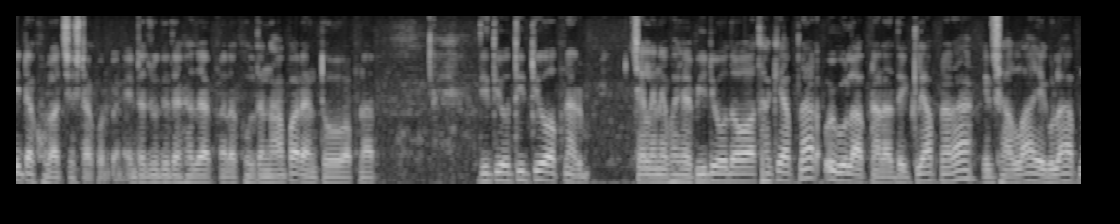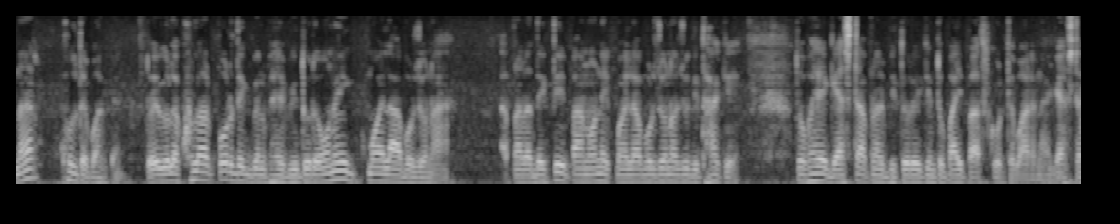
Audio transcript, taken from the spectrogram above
এটা খোলার চেষ্টা করবেন। এটা যদি দেখা যায় আপনারা খুলতে না পারেন, তো আপনার দ্বিতীয়, তৃতীয় আপনার চ্যানেলে ভাইয়া ভিডিও দেওয়া থাকে আপনার, ওইগুলো আপনারা দেখলে আপনারা ইনশাল্লাহ এগুলো আপনার খুলতে পারবেন। তো এগুলো খোলার পর দেখবেন ভাই ভিতরে অনেক ময়লা আবর্জনা। আপনারা দেখতেই পান অনেক ময়লা আবর্জনা যদি থাকে, তো ভাইয়া গ্যাসটা আপনার ভিতরে কিন্তু বাইপাস করতে পারে না। গ্যাসটা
